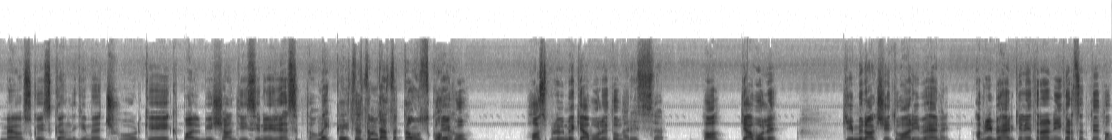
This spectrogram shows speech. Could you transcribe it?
मैं उसको इस गंदगी में छोड़ के एक पल भी शांति से नहीं रह सकता हूँ। मैं कैसे समझा सकता हूँ उसको? देखो हॉस्पिटल में क्या बोले तुम? अरे सर। हाँ क्या बोले? कि मीनाक्षी तुम्हारी बहन है। अपनी बहन के लिए इतना नहीं कर सकते तुम?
